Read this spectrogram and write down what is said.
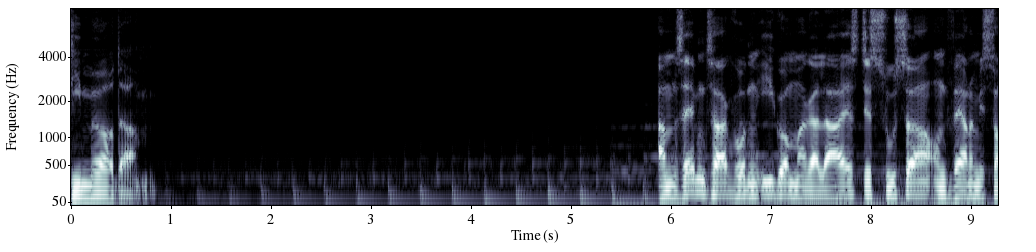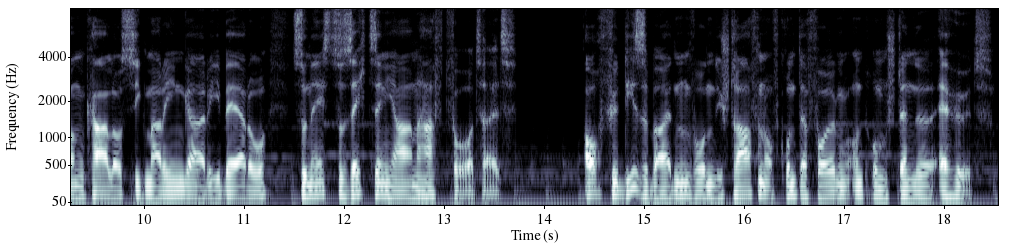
Die Mörder. Am selben Tag wurden Igor Magalhães de Sousa und Vermison Carlos Sigmaringa Ribeiro zunächst zu 16 Jahren Haft verurteilt. Auch für diese beiden wurden die Strafen aufgrund der Folgen und Umstände erhöht.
